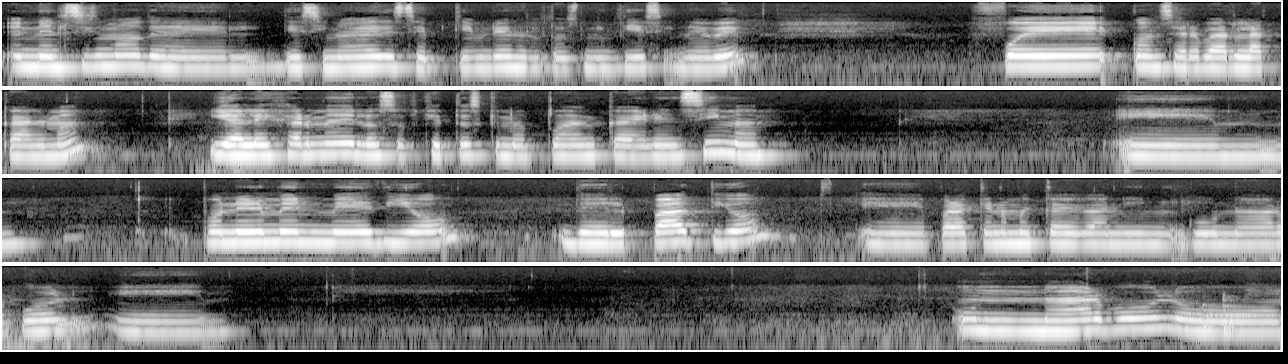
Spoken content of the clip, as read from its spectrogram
en el sismo del 19 de septiembre del 2019 fue conservar la calma, y alejarme de los objetos que me puedan caer encima. Em, ponerme en medio del patio eh, para que no me caiga ningún árbol. Eh, un árbol o,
